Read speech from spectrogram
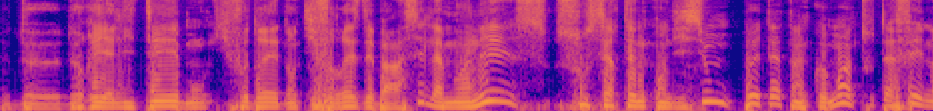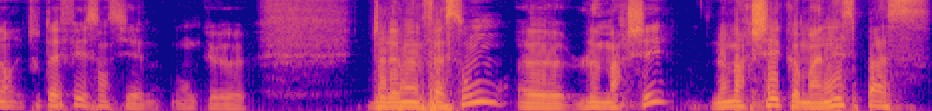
de, réalité bon, qu'il faudrait, dont il faudrait se débarrasser, la monnaie, sous certaines conditions, peut être un commun tout à fait, tout à fait essentiel. Donc euh, de la même façon, euh, le marché, le marché comme un espace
